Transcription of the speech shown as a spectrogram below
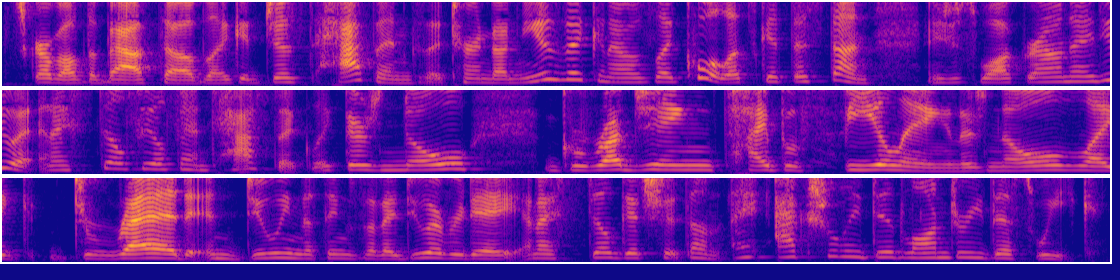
scrub out the bathtub. Like it just happened because I turned on music and I was like, cool, let's get this done. And I just walk around and I do it. And I still feel fantastic. Like there's no grudging type of feeling. There's no like dread in doing the things that I do every day. And I still get shit done. I actually did laundry this week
